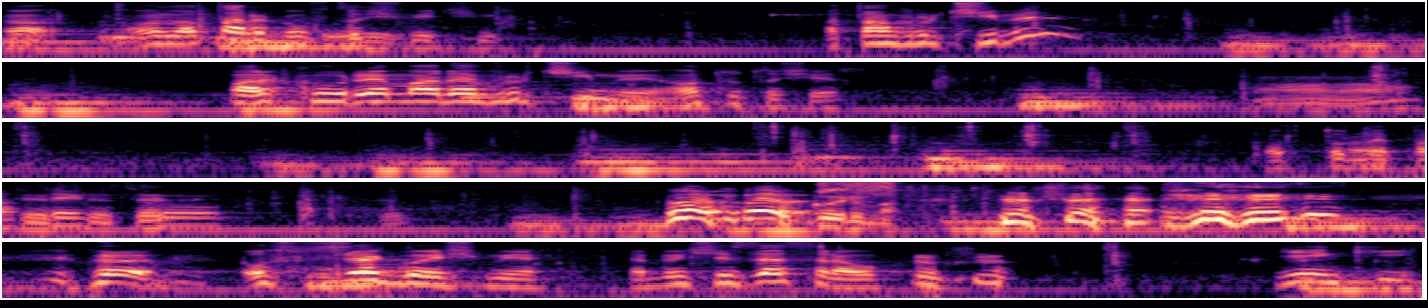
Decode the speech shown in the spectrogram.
A, on latarką w to świeci. A tam wrócimy? Parkurem, ale wrócimy. O, tu coś jest. O, no. Od to A, ty jest patyku. Kurwa. Ostrzegłeś mnie, ja bym się zesrał. Dzięki.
